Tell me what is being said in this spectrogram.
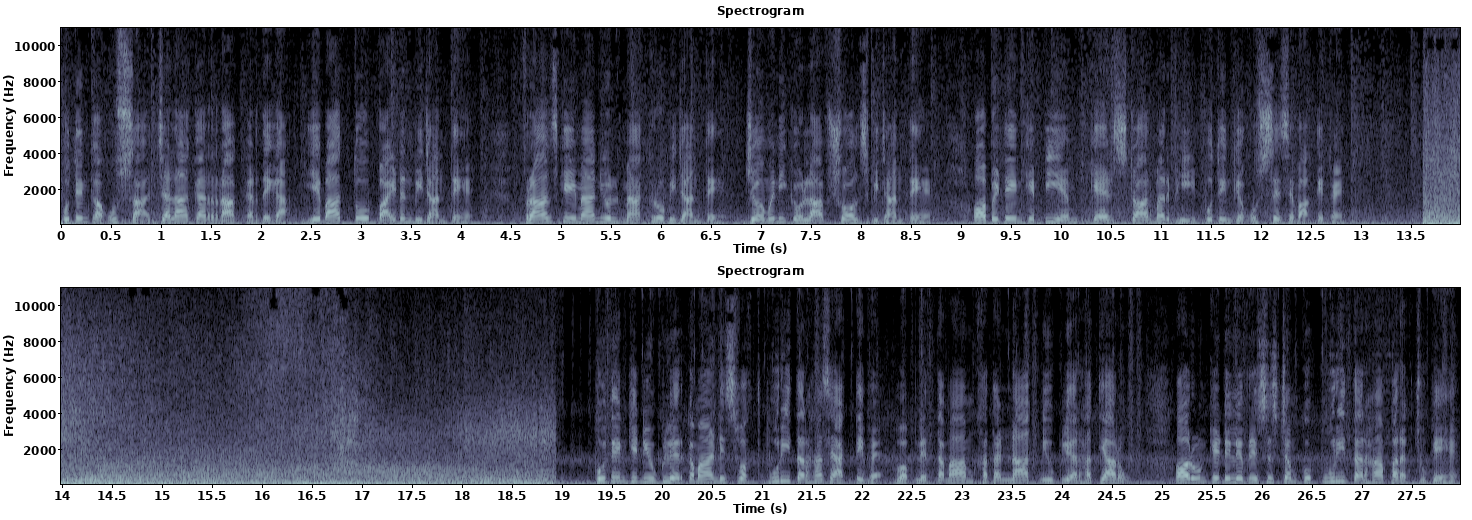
पुतिन का गुस्सा जलाकर राख कर देगा। ये बात तो बाइडन भी जानते हैं। फ्रांस के इमानुअल मैक्रो भी जानते हैं। जर्मनी के ओलाफ शॉल्स भी जानते हैं। और ब्रिटेन के पीएम केयर स्टारमर भी पुतिन के गुस्से से वाकिफ हैं। पुतिन की न्यूक्लियर कमांड इस वक्त पूरी तरह से एक्टिव है। वो अपने तमाम खतरनाक न्यूक्लियर हथियारों और उनके डिलीवरी सिस्टम को पूरी तरह परख चुके हैं।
